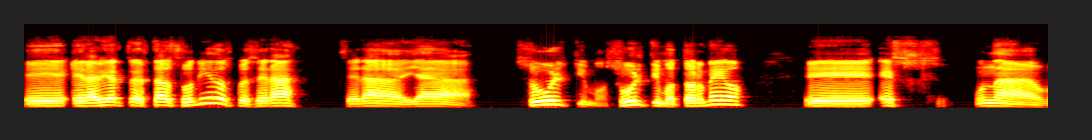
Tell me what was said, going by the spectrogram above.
eh, el abierto de Estados Unidos, pues será, será ya su último, su último torneo. Eh, es una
